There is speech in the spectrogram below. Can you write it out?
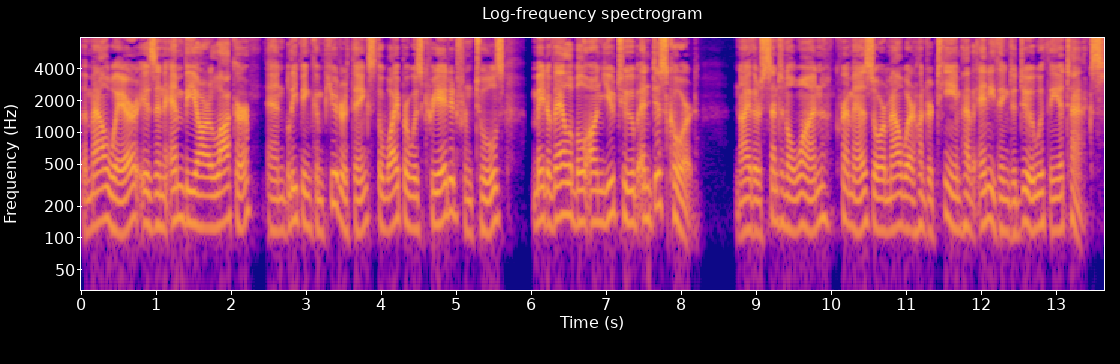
The malware is an MBR locker, and Bleeping Computer thinks the wiper was created from tools made available on YouTube and Discord. Neither Sentinel One, Kremez, or Malware Hunter team have anything to do with the attacks.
